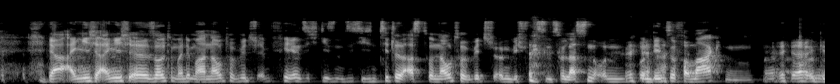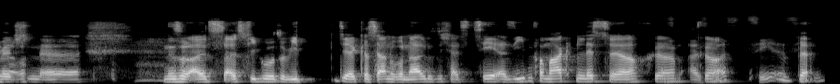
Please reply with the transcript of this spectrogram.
ja eigentlich, eigentlich äh, sollte man dem Arnautovic empfehlen, sich diesen, diesen Titel Astronautovic irgendwie schützen zu lassen und, und ja. den zu vermarkten. Ne? Ja, Irgendwelchen, genau. äh, ne, so als, als Figur, so wie der Cristiano Ronaldo sich als CR7 vermarkten lässt. Ja, auch, äh, als, als was? CR7?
